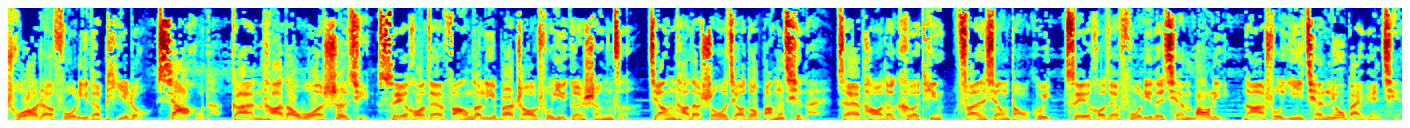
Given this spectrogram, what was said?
戳着富丽的皮肉，吓唬他，赶他到卧室去。随后在房子里边找出一根绳子，将他的手脚都绑起来，再跑到客厅翻箱倒柜，最后在富丽的钱包里拿出一千六百元钱。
